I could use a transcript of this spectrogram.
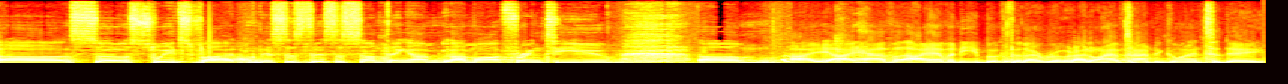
Uh, so sweet spot. This is this is something I'm, I'm offering to you. Um, I, I, have a, I have an ebook that I wrote. I don't have time to go in today.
